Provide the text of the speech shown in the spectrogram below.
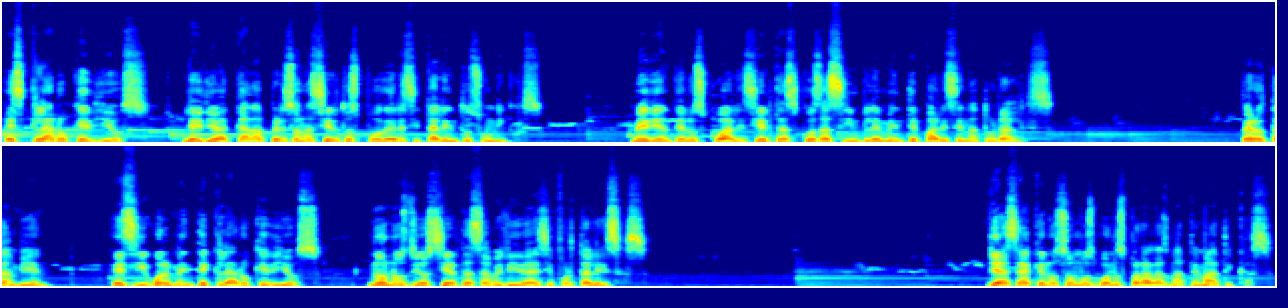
es claro que Dios le dio a cada persona ciertos poderes y talentos únicos, mediante los cuales ciertas cosas simplemente parecen naturales. Pero también es igualmente claro que Dios no nos dio ciertas habilidades y fortalezas. Ya sea que no somos buenos para las matemáticas,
